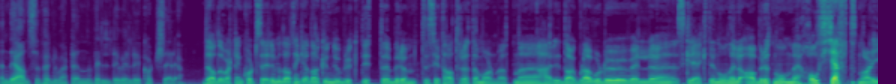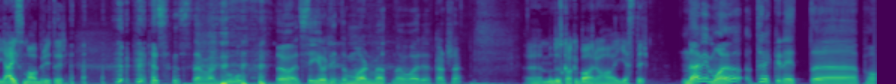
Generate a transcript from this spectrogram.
Men det hadde selvfølgelig vært en veldig, veldig kort serie. Det hadde vært en kort serie, men da tenker jeg da kunne du jo brukt ditt uh, berømte sitat fra et av morgenmøtene her i Dagbladet, hvor du vel skrek til noen eller avbrøt noen med 'hold kjeft, nå er det jeg som avbryter'. jeg syns den var god. Det var, sier jo litt om morgenmøtene våre, kanskje. men du skal ikke bare ha gjester? Nei, vi må jo trekke litt uh, på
